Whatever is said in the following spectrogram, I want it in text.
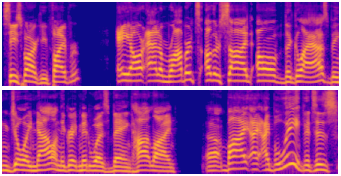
Steve Sparky Pfeiffer, AR Adam Roberts, other side of the glass, being joined now on the Great Midwest Bank hotline uh, by, I, I, believe it's his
